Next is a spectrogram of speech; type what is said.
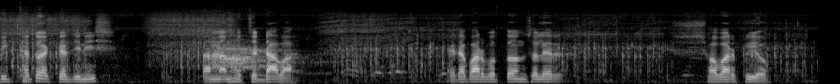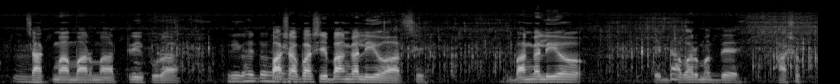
বিখ্যাত একটা জিনিস। তার নাম হচ্ছে ডাবা। এটা পার্বত্য অঞ্চলের সবার প্রিয়। চাকমা মারমা ত্রিপুরা। পাশাপাশি বাঙালিও আছে। বাঙালিও এই ডাবার মধ্যে আসক্ত।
